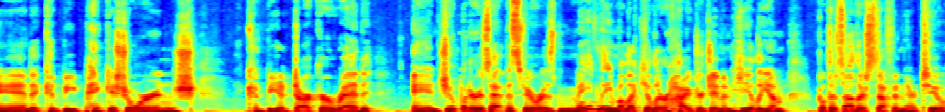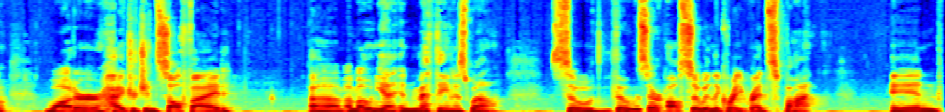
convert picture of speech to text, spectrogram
and it could be pinkish orange, it could be a darker red, and Jupiter's atmosphere is mainly molecular hydrogen and helium, but there's other stuff in there too water, hydrogen sulfide, um, ammonia, and methane as well. So those are also in the Great Red Spot. And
